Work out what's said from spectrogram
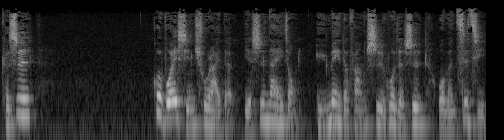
可是。会不会行出来的也是那一种愚昧的方式，或者是我们自己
